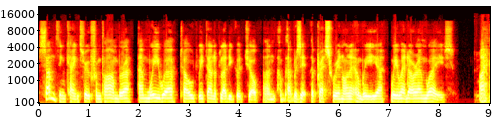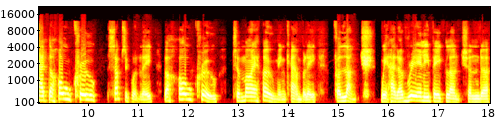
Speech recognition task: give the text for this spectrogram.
something came through from Farnborough and we were told we'd done a bloody good job. And that was it. The press were in on it and we, uh, we went our own ways. I had the whole crew, subsequently, the whole crew to my home in Camberley for lunch. We had a really big lunch, and uh,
